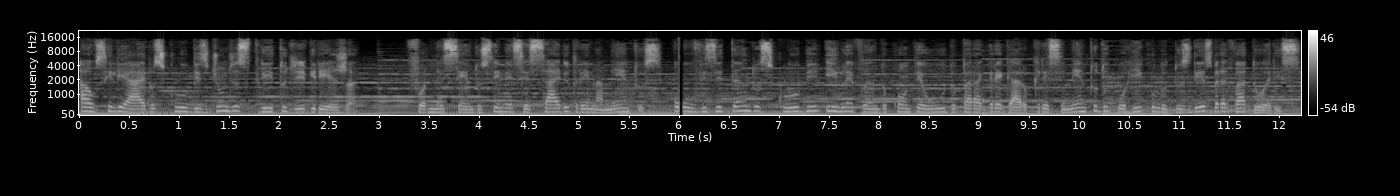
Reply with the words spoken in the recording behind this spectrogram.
auxiliar os clubes de um distrito de igreja fornecendo se necessário treinamentos, ou visitando os clubes e levando conteúdo para agregar o crescimento do currículo dos desbravadores.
